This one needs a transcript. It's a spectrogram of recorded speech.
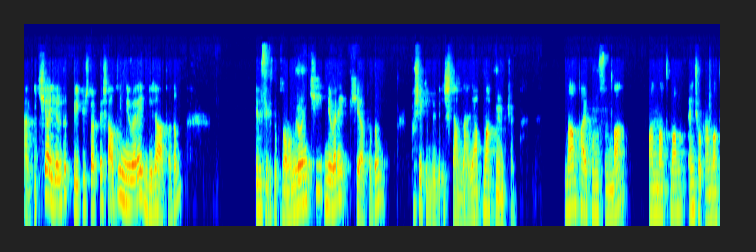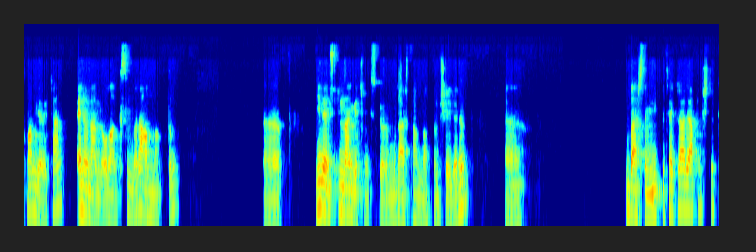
Yani 2'ye ayırdık. 1, 2, 3, 4, 5, 6'yı new array 1'e atadım. 7, 8, 9, 10, 11, 12 new array 2'ye atadım. Bu şekilde de işlemler yapmak mümkün. NumPy konusunda anlatmam, en çok anlatmam gereken, en önemli olan kısımları anlattım. Ee, yine üstünden geçmek istiyorum bu derste anlattığım şeylerin. Ee, Bu derste minik bir tekrar yapmıştık.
